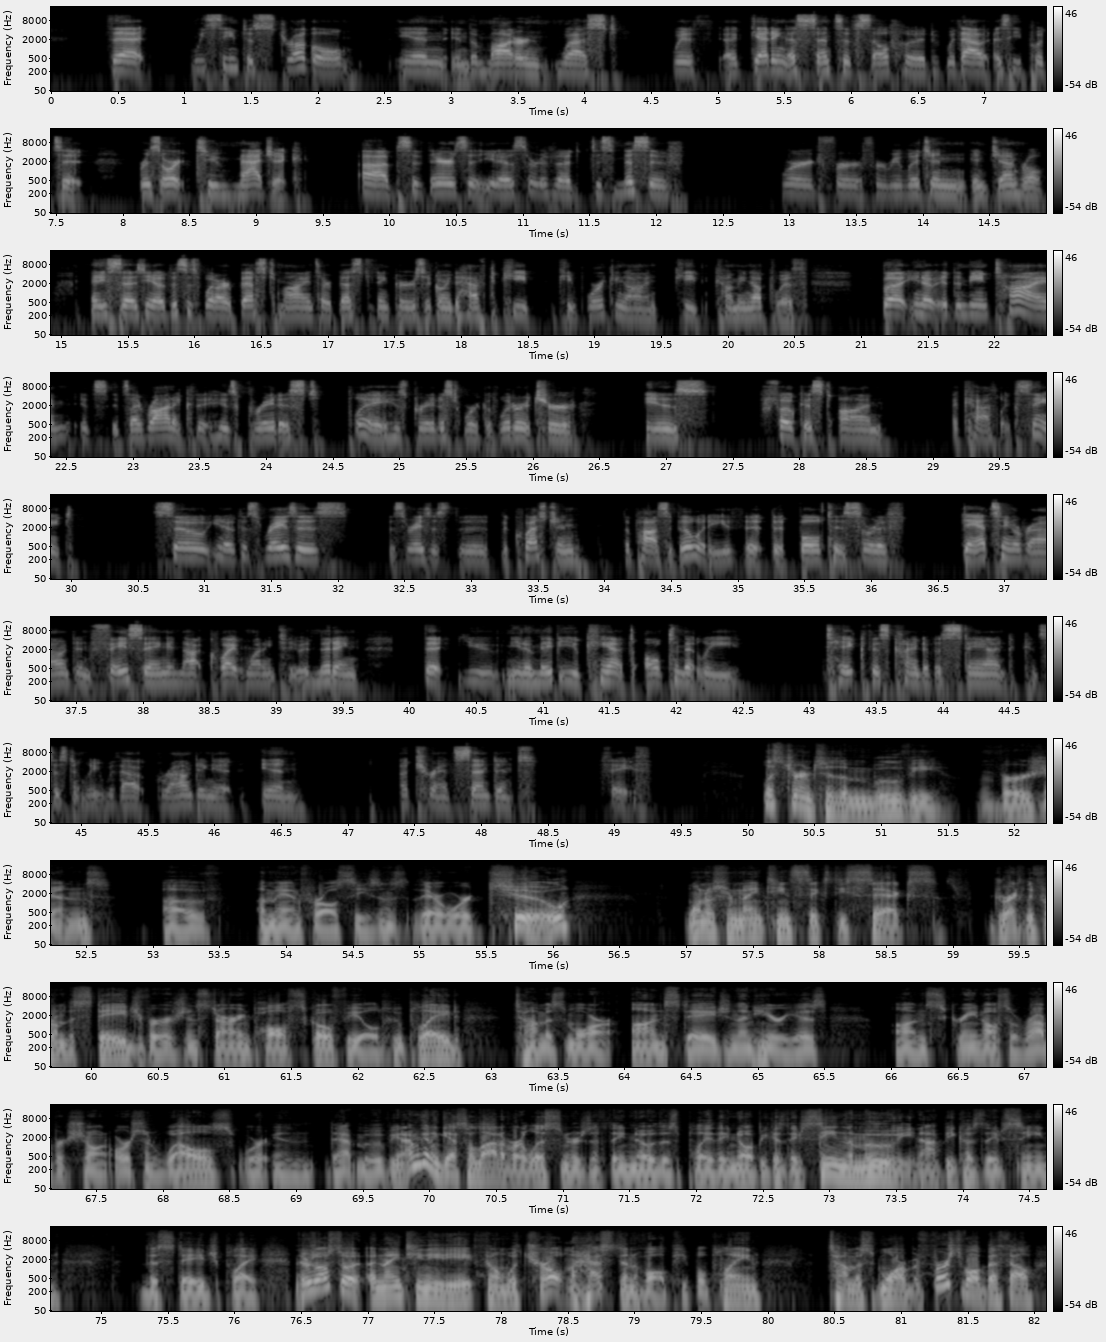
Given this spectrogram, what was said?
that we seem to struggle in in the modern West with uh, getting a sense of selfhood without, as he puts it, resort to magic. Uh, so there's a you know sort of a dismissive word for for religion in general and he says you know this is what our best minds our best thinkers are going to have to keep keep working on keep coming up with but you know in the meantime it's it's ironic that his greatest play his greatest work of literature is focused on a catholic saint so you know this raises this raises the the question the possibility that that bolt is sort of dancing around and facing and not quite wanting to admitting that you you know maybe you can't ultimately take this kind of a stand consistently without grounding it in a transcendent faith. Let's turn to the movie versions of A Man for All Seasons. There were two. One was from 1966, directly from the stage version, starring Paul Scofield, who played Thomas More on stage. And then here he is on screen. Also, Robert Shaw and Orson Welles were in that movie. And I'm going to guess a lot of our listeners, if they know this play, they know it because they've seen the movie, not because they've seen the stage play. There's also a 1988 film with Charlton Heston, of all people, playing Thomas More. But first of all, Bethel,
